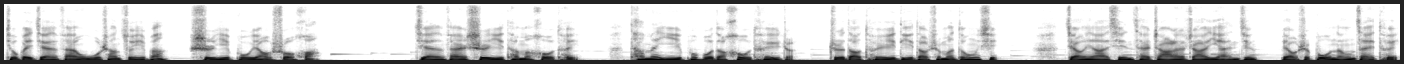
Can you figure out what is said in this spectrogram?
就被简凡捂上嘴巴，示意不要说话。简凡示意他们后退，他们一步步的后退着，直到腿抵到什么东西，蒋雅欣才眨了眨眼睛，表示不能再退。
